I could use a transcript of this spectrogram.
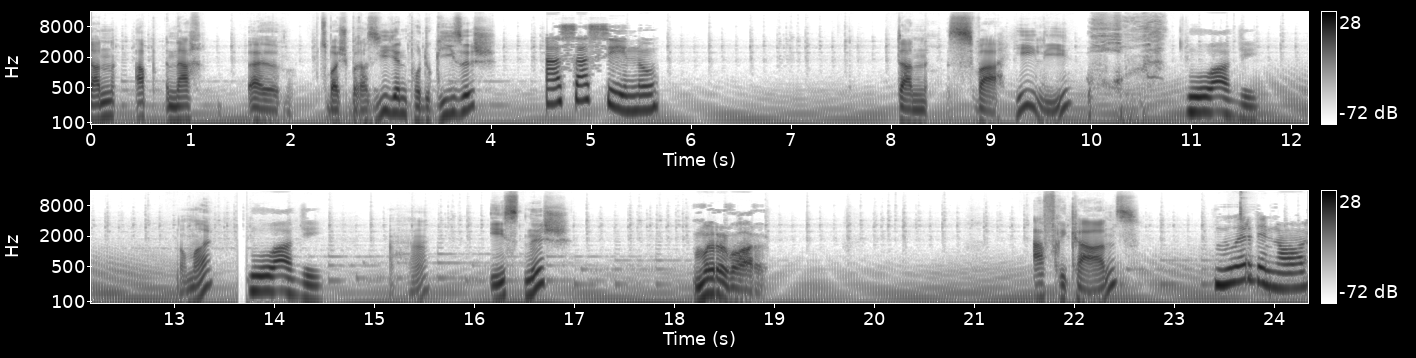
dann ab nach äh, zum Beispiel Brasilien, Portugiesisch. Assassino. Dann Swahili. Muadi. Nochmal. Muadi. Aha. Estnisch. Murwar. Afrikaans. Muerdenor.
